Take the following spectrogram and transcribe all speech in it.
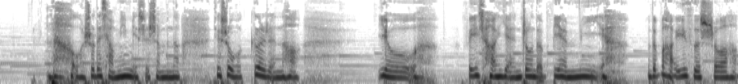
那我说的小秘密是什么呢？就是我个人哈，有非常严重的便秘，我都不好意思说哈，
